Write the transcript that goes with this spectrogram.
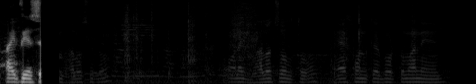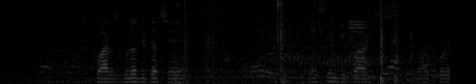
আইপিএস ভালো ছিল অনেক ভালো চলতো। এখনকার বর্তমানে পার্টসগুলো দিতেছে। এসএমডি পার্টস তারপরে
